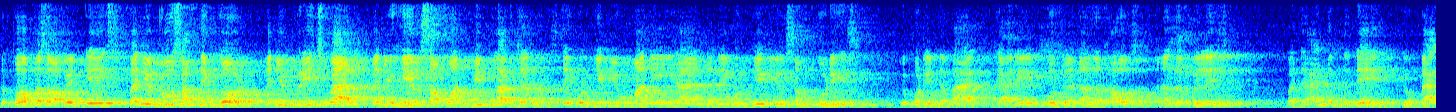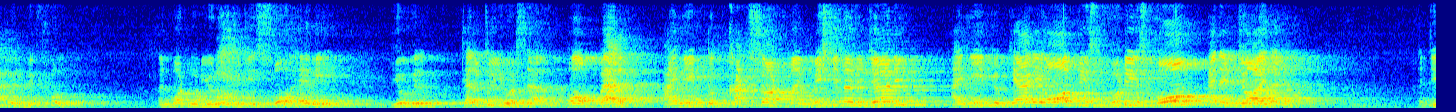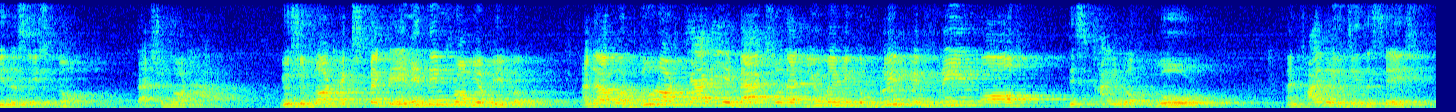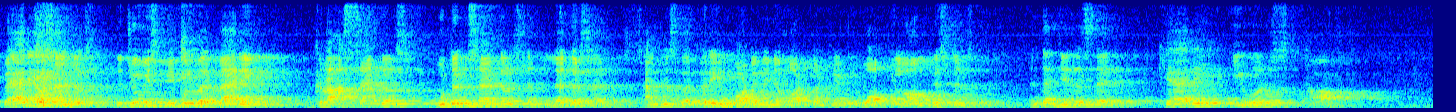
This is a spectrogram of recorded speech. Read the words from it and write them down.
the purpose of it is when you do something good, when you preach well, when you heal someone, people are generous. They would give you money and they would give you some goodies. You put in the bag, carry it, go to another house, another village. By the end of the day, your bag will be full. And what would you do? It is so heavy, you will tell to yourself, oh well, I need to cut short my missionary journey. I need to carry all these goodies home and enjoy them. And Jesus says, no. That should not happen. You should not expect anything from your people and therefore do not carry a bag so that you may be completely free of this kind of load. And finally Jesus says, wear your sandals. The Jewish people were wearing grass sandals, wooden sandals and leather sandals. Sandals were very important in a hot country to walk a long distance. And then Jesus said, carry your staff.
